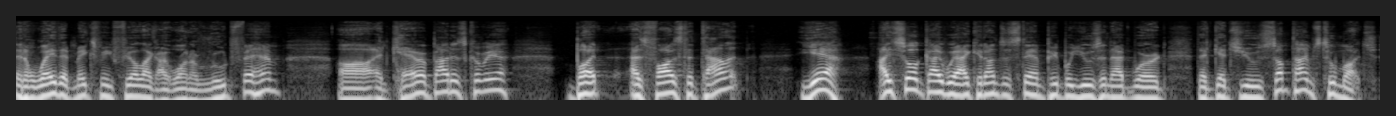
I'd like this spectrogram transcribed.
in a way that makes me feel like I want to root for him uh, and care about his career. But as far as the talent, yeah, I saw a guy where I could understand people using that word that gets used sometimes too much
